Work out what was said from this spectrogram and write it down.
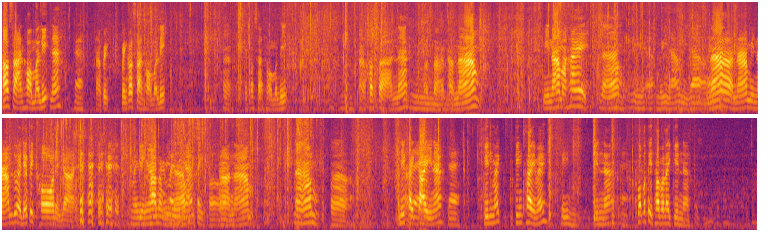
ข้าวสารหอมมะลินะจะอ่าเป็นเป็นข้าวสารหอมมะลิอ่าเป็นข้าวสารหอมมะลิอ่าข้าวสารนะข้าวสารอ่าน้ำมีน้ำมาให้น้มีอะมีน้ำมีน้ำำน้ำน้ำมีน้ำด้วย เดี๋ยวติดคอเนี่ยยาย ไม่กิมีนข้าวน้ำต้องมีไม่มีน้ำน้ำใส่คออ่าน้ำน้ำอ่าอันนี้ไข่ไก่นะจะกินไหมกินไข่ไหมกิน กินนะอ่าปกติทำอะไรกินนะ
